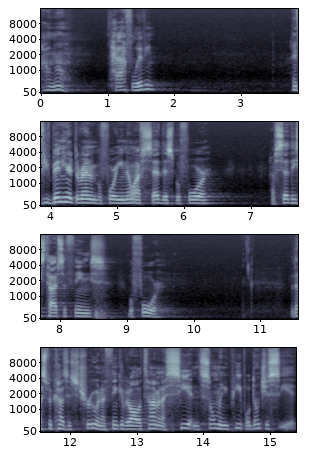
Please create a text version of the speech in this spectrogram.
I don't know, half living. And if you've been here at the Remnant before, you know I've said this before. I've said these types of things before. That's because it's true, and I think of it all the time, and I see it in so many people. Don't you see it?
